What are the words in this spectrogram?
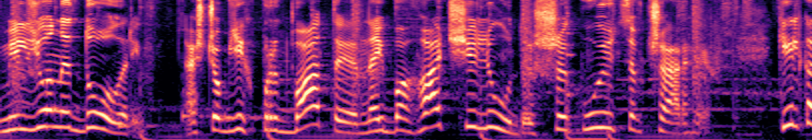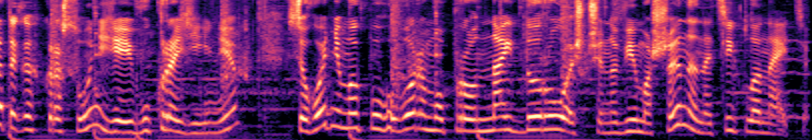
мільйони доларів. А щоб їх придбати, найбагатші люди шикуються в черги. Кілька таких красунь є і в Україні. Сьогодні ми поговоримо про найдорожчі нові машини на цій планеті.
